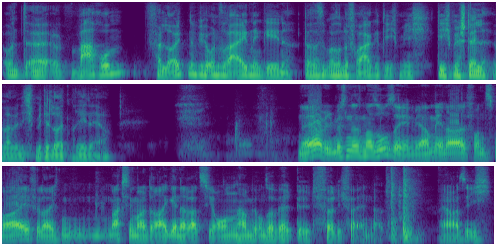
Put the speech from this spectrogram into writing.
Und äh, warum verleugnen wir unsere eigenen Gene? Das ist immer so eine Frage, die ich mich, die ich mir stelle, immer wenn ich mit den Leuten rede, ja. Naja, wir müssen das mal so sehen. Wir haben innerhalb von zwei, vielleicht maximal drei Generationen haben wir unser Weltbild völlig verändert. Ja, also ich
